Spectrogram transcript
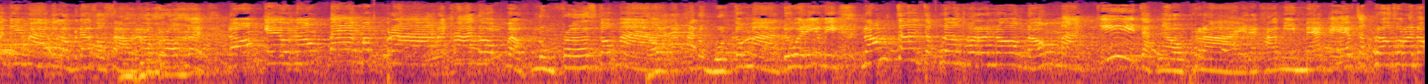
วันนี้มากันเหล่าบรรดาสาวๆนะคะครบเลย น้องเกลน้องแป้งมะปรางนะคะนกแบบหนุ่มเฟิร์สก็มานะคะหนุ่มวุฒิก็มาด้วยนี่ยังมีน้องเจิ้นจากเพลิงทรนงน้องมากกี้จากเงาพรายนะคะ มีแม็กเอฟจากเพลิงทรนง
